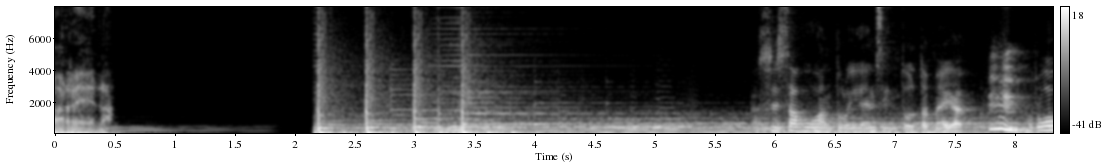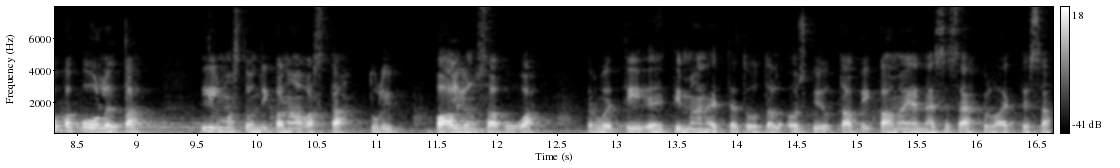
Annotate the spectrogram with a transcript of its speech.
Areena. Se savuhan tuli ensin tuolta meidän ruokapuolelta, ilmastointikanavasta tuli paljon savua ja ruvettiin ehtimään, että tuota, olisiko jotain vikaa meidän näissä sähkölaitteissa,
